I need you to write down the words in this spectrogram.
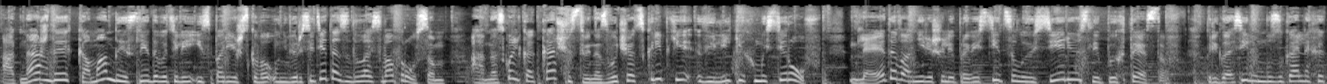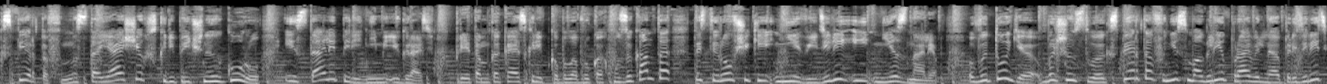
Однажды команда исследователей из Парижского университета задалась вопросом, а насколько качественно звучат скрипки великих мастеров? Для этого они решили провести целую серию слепых тестов. Пригласили музыкальных экспертов, настоящих скрипичных гуру, и стали перед ними играть. При этом какая скрипка была в руках музыканта, тестировщики не видели и не знали. В итоге большинство экспертов не смогли правильно определить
